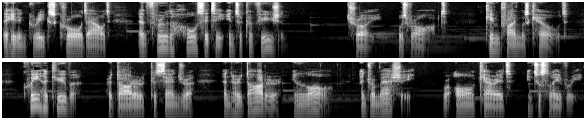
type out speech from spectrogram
the hidden Greeks crawled out and threw the whole city into confusion. Troy was robbed. King Priam was killed. Queen Hecuba, her daughter Cassandra, and her daughter in law Andromache were all carried into slavery.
